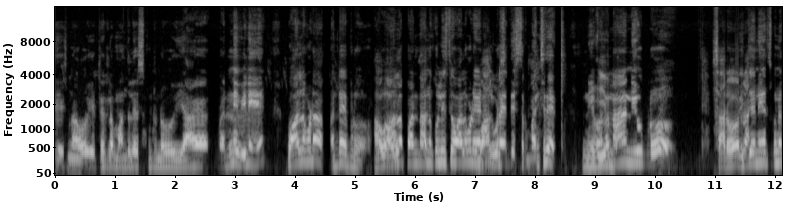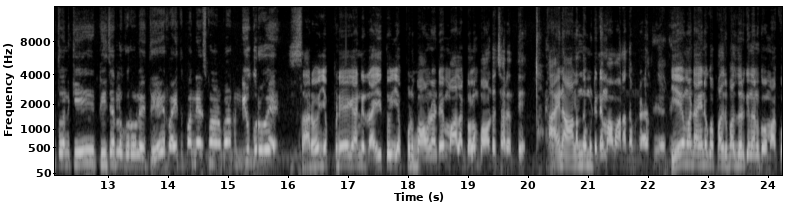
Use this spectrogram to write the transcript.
చేసినావు ఎట్లా ఎట్లా మందులు వేసుకుంటున్నావు ఇవన్నీ విని వాళ్ళు కూడా అంటే ఇప్పుడు. వాళ్ళ పంట అనుకూలిస్తే వాళ్ళు కూడా వాళ్ళు వాళ్ళు కూడా- ప్రయత్నిస్తారు. మంచిదే. నీ వలన నీవు ఇప్పుడు సారు విద్య నేర్చుకునే తోనికి టీచర్లు గురువులు అయితే రైతు పని నేర్చుకున్నాను నీవు గురువే. సారు ఎప్పుడే కానీ రైతు ఎప్పుడు బాగుండంటే మా లగ్గోళం బాగుంటుంది సార్ అంతే. ఆయన ఆనందం ఉంటేనే మా ఆనందం ఉంటాడు ఏమంటే ఆయన ఒక పది రూపాయలు దొరికింది అనుకో మాకు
